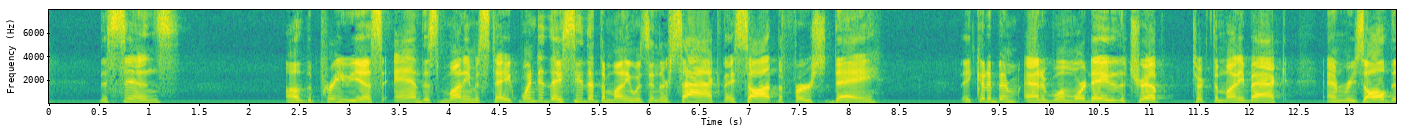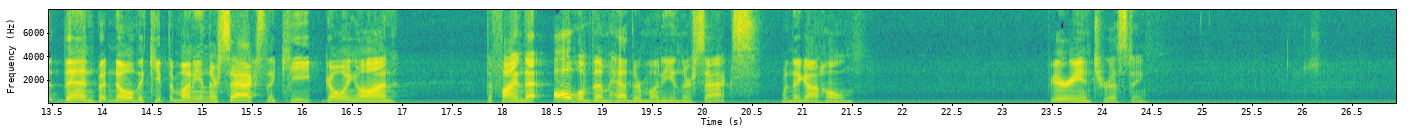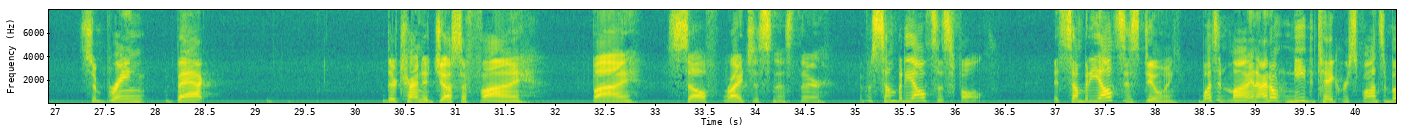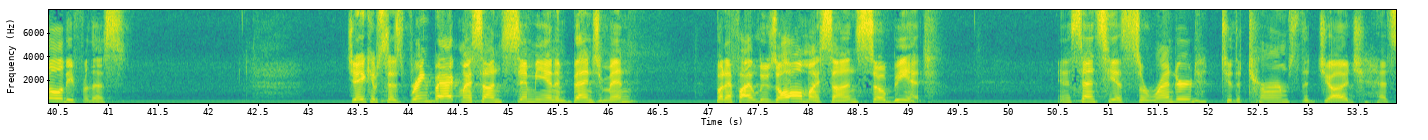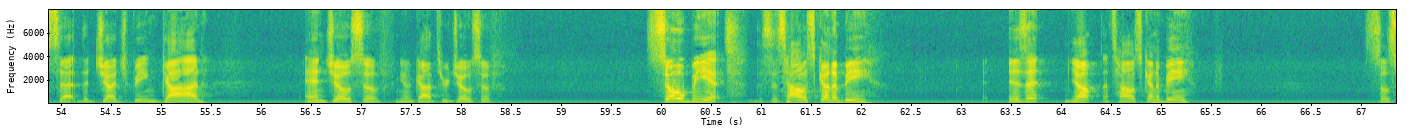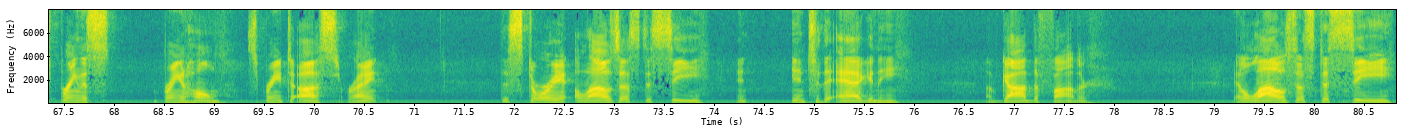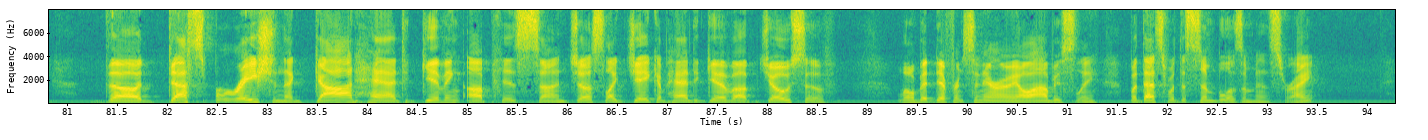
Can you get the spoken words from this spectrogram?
the sins of the previous and this money mistake. When did they see that the money was in their sack? They saw it the first day. They could have been added one more day to the trip, took the money back, and resolved it then, but no, they keep the money in their sacks. They keep going on to find that all of them had their money in their sacks when they got home. Very interesting. So bring back, they're trying to justify by self righteousness there. It was somebody else's fault. It's somebody else's doing. It wasn't mine. I don't need to take responsibility for this. Jacob says, Bring back my sons Simeon and Benjamin, but if I lose all my sons, so be it. In a sense, he has surrendered to the terms the judge has set, the judge being God and Joseph, you know, God through Joseph. So be it. This is how it's going to be. Is it? Yep, that's how it's going to be. So let's bring this, bring it home. Let's bring it to us, right? This story allows us to see in, into the agony of God the Father. It allows us to see the desperation that God had to giving up his son, just like Jacob had to give up Joseph. Little bit different scenario, obviously, but that's what the symbolism is, right?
